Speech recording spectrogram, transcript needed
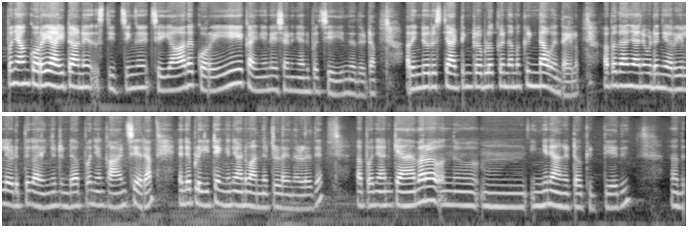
ഇപ്പോൾ ഞാൻ കുറേ ആയിട്ടാണ് സ്റ്റിച്ചിങ് ചെയ്യാതെ കുറേ കഴിഞ്ഞതിന് ശേഷമാണ് ഞാനിപ്പോൾ ചെയ്യുന്നത് കേട്ടോ. അതിന്റെ ഒരു സ്റ്റാർട്ടിങ് ട്രബിളൊക്കെ നമുക്ക് ഉണ്ടാവും എന്തായാലും. അപ്പോൾ അതാ ഞാനിവിടെ ഞെറിയെല്ലാം എടുത്ത് കഴിഞ്ഞിട്ടുണ്ട്. അപ്പോൾ ഞാൻ കാണിച്ചു തരാം. എന്റെ പ്ലേറ്റ് എങ്ങനെയാണ് വന്നിട്ടുള്ളത് എന്നുള്ളത് അപ്പോൾ ഞാൻ ക്യാമറ ഒന്ന് ഇങ്ങനെയാണ് കേട്ടോ കിട്ടിയത്. അത്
